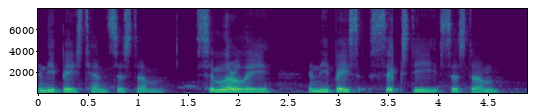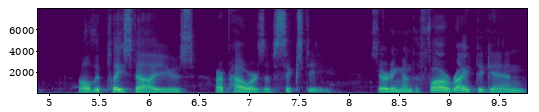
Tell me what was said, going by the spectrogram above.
in the base 10 system. Similarly, in the base 60 system, all the place values are powers of 60. Starting on the far right again,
